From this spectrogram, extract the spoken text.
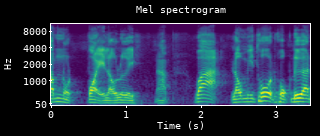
กำหนดปล่อยเราเลยนะครับ ว่าเรามีโทษ 6 เดือน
